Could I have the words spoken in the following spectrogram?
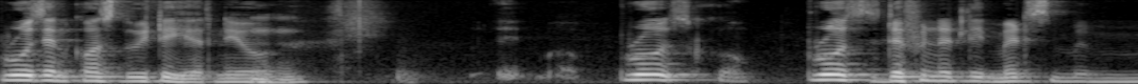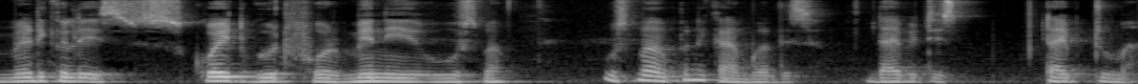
प्रोज एन्ड कन्स दुइटै हेर्ने हो। Pros pros definitely medicine medically is quite good for many उसमा। उसमा पनि काम गर्दैछ। डायबिटिस टाइप टूमा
